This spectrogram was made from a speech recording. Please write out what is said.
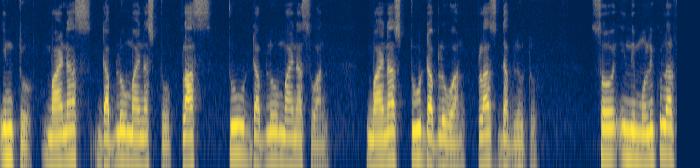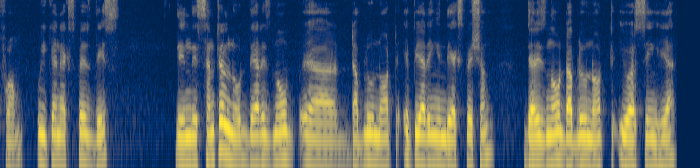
into minus w minus 2 plus 2 w minus 1 minus 2 w1 plus w2. So, in the molecular form we can express this. In the central node there is no uh, w naught appearing in the expression. There is no w naught you are seeing here.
